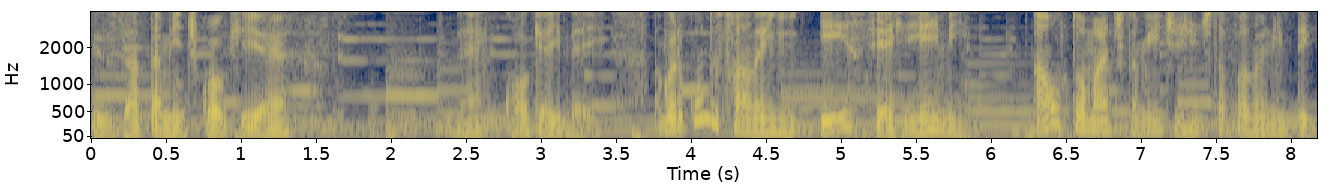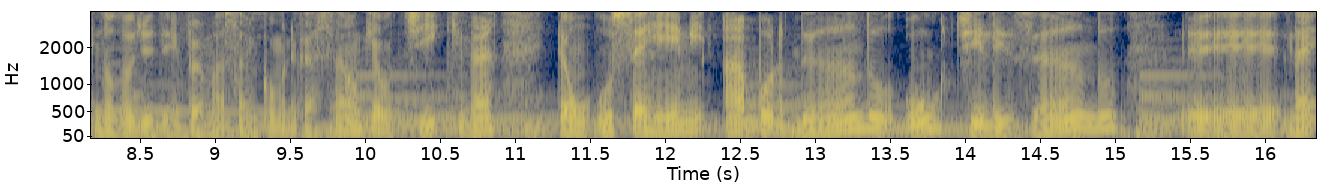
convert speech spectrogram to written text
exatamente qual que é né? Qual que é a ideia? Agora, quando fala em ECRM, automaticamente a gente está falando em tecnologia de informação e comunicação, que é o TIC, né? Então, o CRM abordando, utilizando é, né,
